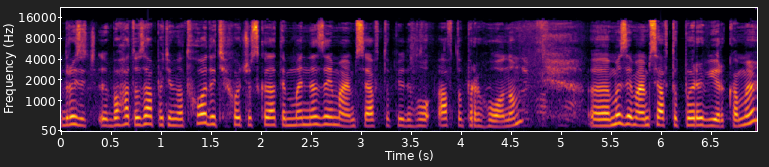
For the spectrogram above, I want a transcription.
Друзі, багато запитів надходить. Хочу сказати, ми не займаємося автопідго- автопригоном. Е, Ми займаємося автоперевірками.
